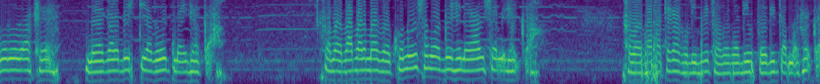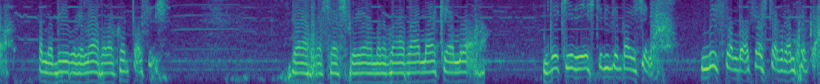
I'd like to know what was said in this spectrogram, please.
গরু রাখে মেঘার বৃষ্টি আর রোদ নাই কাকা আমার বাবার মাঝে কোনো সময় দেখি না আর স্বামী কাকা আমার বাবা টাকাগুলি বৃথা যাবে দিতে দিতাম না কাকা আমরা দুই বোনে লাফারা করতেছি। লেখাপড়া শেষ করে আমার বাবা, মাকে আমরা দেখি রেস্ট দিতে পারি কিনা। বিশ্রাম দেওয়ার চেষ্টা করলাম কাকা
